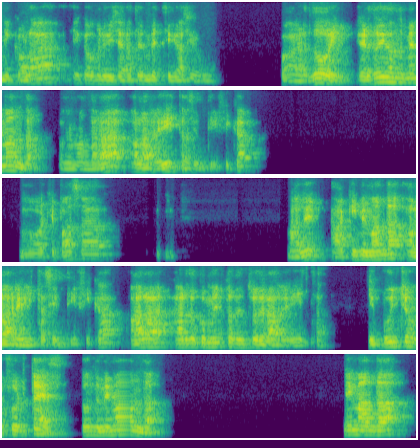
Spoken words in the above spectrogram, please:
Nicolás y con el vicerrector de investigación. Pues Erdoy. ¿Erdoy dónde me manda? Pues me mandará a la revista científica. Vamos a ver qué pasa. ¿vale? Aquí me manda a la revista científica, al documento dentro de la revista. Si puncho en Full Test, ¿dónde me manda? Me manda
